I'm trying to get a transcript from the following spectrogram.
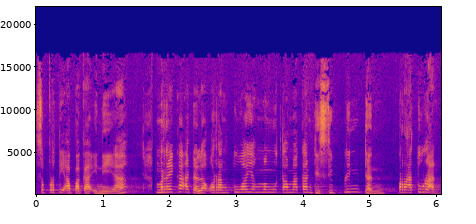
Seperti apakah ini ya? Mereka adalah orang tua yang mengutamakan disiplin dan peraturan.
